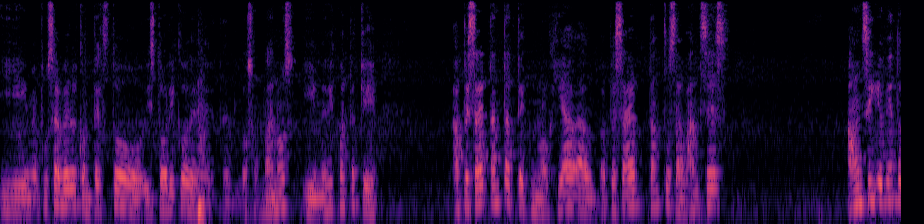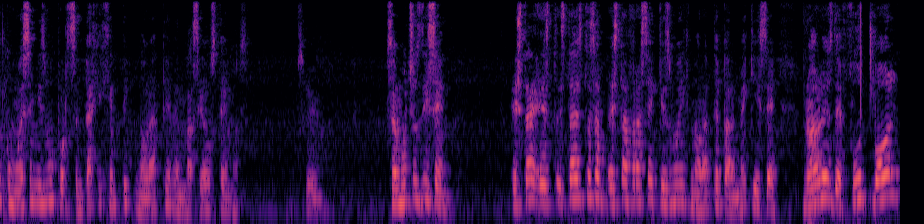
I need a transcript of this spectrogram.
Y me puse a ver el contexto histórico de, de los humanos y me di cuenta que a pesar de tanta tecnología, a, a pesar de tantos avances, aún sigue viendo como ese mismo porcentaje de gente ignorante en demasiados temas. Sí. O sea, muchos dicen, está, está esta, esta frase que es muy ignorante para mí, que dice, no hables de fútbol,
